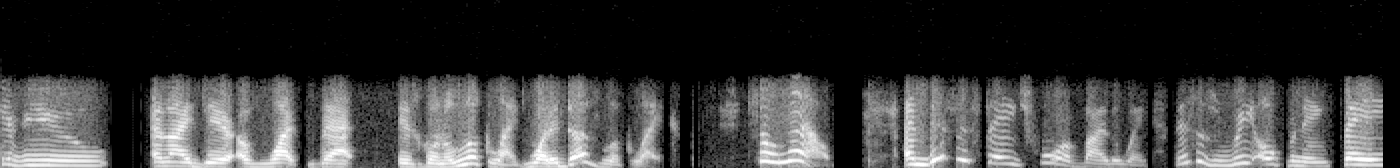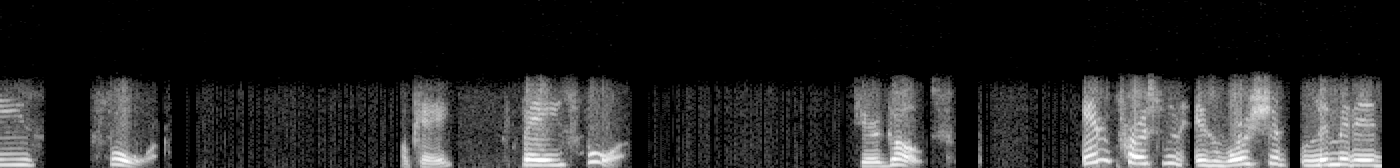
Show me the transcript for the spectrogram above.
give you an idea of what that is going to look like, what it does look like. So now, and this is stage four, by the way. This is reopening phase four. Okay, phase four. Here it goes. In person is worship limited.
